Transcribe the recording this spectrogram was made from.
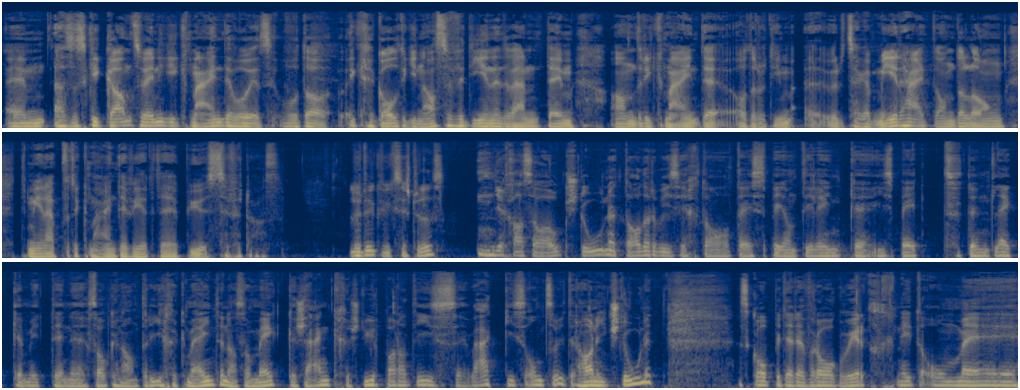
Ähm, also es gibt ganz wenige Gemeinden, wo, jetzt, wo da eine goldige Nase verdienen, während dem andere Gemeinden, oder die, äh, würde sagen, die Mehrheit long, die Mehrheit der Gemeinden wird äh, büssen für das. Ludwig, wie siehst du das? Ich habe so auch gestaunt, oder, wie sich da die SP und die Linken ins Bett legen mit den sogenannten reichen Gemeinden, also Mecken, Schenken, Steuerparadies, Weggis und so weiter, habe ich gestaunt. Es geht bei dieser Frage wirklich nicht um, äh,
